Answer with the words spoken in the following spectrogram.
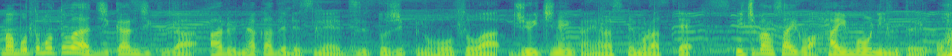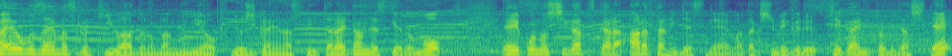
まあ、もともとは時間軸がある中でですね、ずっと ZIP の放送は11年間やらせてもらって、一番最後はハイモーニングというおはようございますがキーワードの番組を4時間やらせていただいたんですけども、えーこの4月から新たにですね私めぐる世界に飛び出して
